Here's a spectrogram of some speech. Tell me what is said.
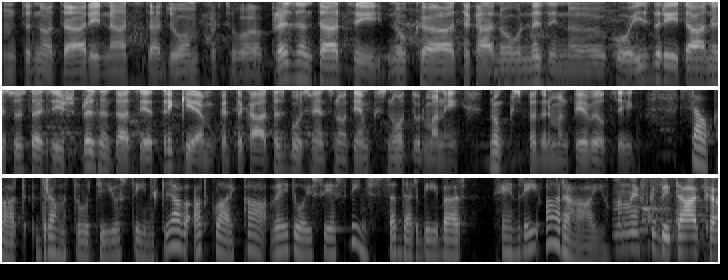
Un tad no tā arī nāca tā doma par to prezentāciju. Nu, ka, kā, nu, nezinu, ko izdarīt. Tā, nu, es uztaisīšu prezentāciju ar trikiem, ka kā, tas būs viens no tiem, kas notur manī, nu, kas padara mani pievilcīgu. Savukārt dramaturģija Justīna Kļava atklāja, kā veidojusies viņas sadarbība ar Henriju Arāju. Man liekas, ka bija tā, ka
